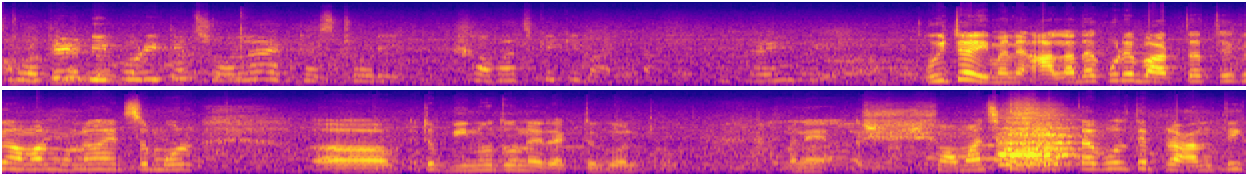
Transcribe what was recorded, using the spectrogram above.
স্রোতের বিপরীতে চলা একটা স্টোরি সমাজকে কি বার্তা? ওইটাই মানে আলাদা করে বার্তার থেকে আমার মনে হয় ইটস মোর এটা বিনোদনের একটা গল্প। মানে সমাজকে বার্তা বলতে প্রান্তিক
